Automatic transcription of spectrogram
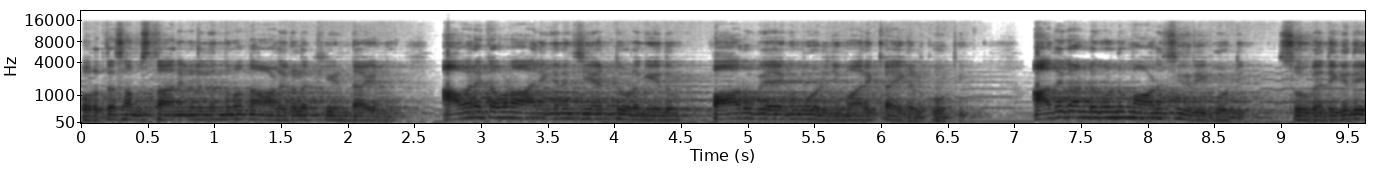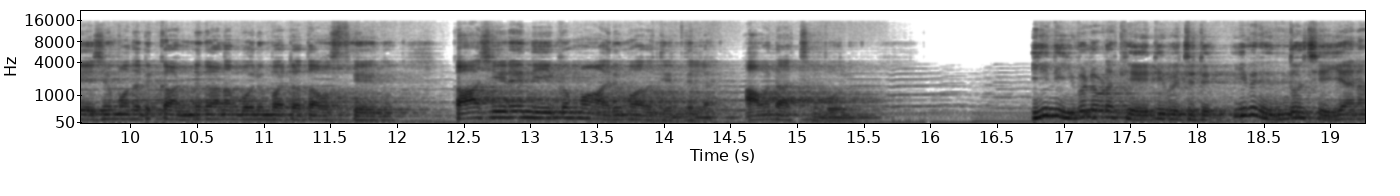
പുറത്തെ സംസ്ഥാനങ്ങളിൽ നിന്ന് വന്ന ആളുകളൊക്കെ ഉണ്ടായിരുന്നു. അവരൊക്കെ അവൾ ആലിംഗനം ചെയ്യാൻ തുടങ്ങിയതും പാറു വേഗം ഒഴിഞ്ഞു മാറി കൈകൾ കൂപ്പി. അത് കണ്ടുകൊണ്ടും ആൾ ചീറി കൂട്ടി. സുഗന്ധിക്ക് ദേഷ്യം വന്നിട്ട് കണ്ണ് കാണാൻ പോലും പറ്റാത്ത അവസ്ഥയായിരുന്നു. കാശിയുടെ നീക്കം ആരും അറിഞ്ഞിരുന്നില്ല. അവന്റെ അച്ഛൻ പോലും. ഇനി ഇവളിവിടെ കയറ്റി വെച്ചിട്ട് ഇവൻ എന്തോ ചെയ്യാനാ?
